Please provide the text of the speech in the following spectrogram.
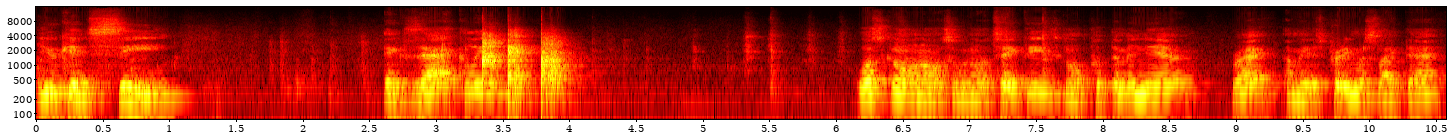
you can see exactly what's going on. So we're gonna take these, we're gonna put them in there, right? I mean, it's pretty much like that.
